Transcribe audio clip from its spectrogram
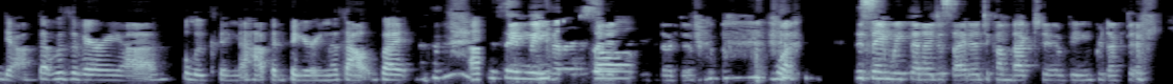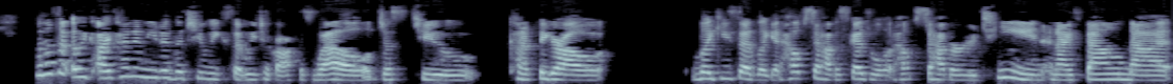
yeah, that was a very uh, fluke thing that happened figuring this out. But um, the same week that I decided to be productive. what? the same week that I decided to come back to being productive. But also, like, I kind of needed the two weeks that we took off as well, just to kind of figure out, like you said, like it helps to have a schedule, it helps to have a routine, and I found that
